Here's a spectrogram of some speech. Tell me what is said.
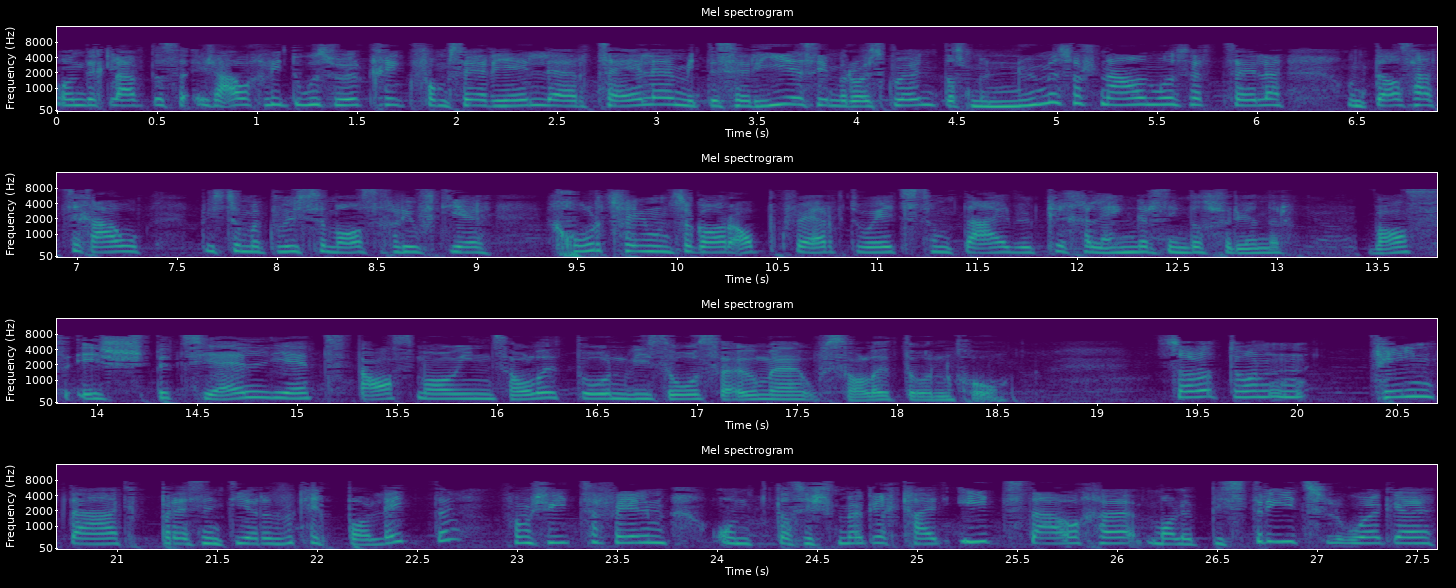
Und ich glaube, das ist auch ein bisschen die Auswirkung vom seriellen Erzählen. Mit den Serien sind wir uns gewöhnt, dass man nicht mehr so schnell muss erzählen muss. Und das hat sich auch bis zu einem gewissen Maß ein bisschen auf die Kurzfilme sogar abgefärbt, die jetzt zum Teil wirklich länger sind als früher. Was ist speziell jetzt das Mal in Solothurn? Wieso soll man auf Solothurn kommen? Solothurn Filmtag präsentieren wirklich Paletten vom Schweizer Film und das ist die Möglichkeit einzutauchen, mal etwas reinzuschauen,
